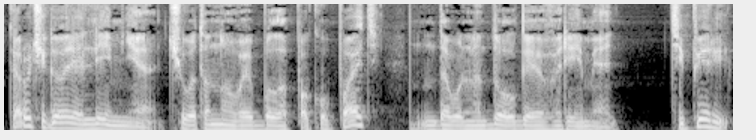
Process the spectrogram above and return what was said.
Короче говоря, лень мне чего-то новое было покупать довольно долгое время. Теперь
